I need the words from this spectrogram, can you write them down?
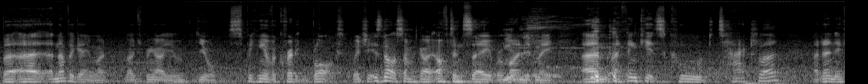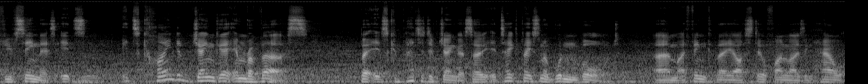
But uh, another game I'd like to bring out, you're, you're speaking of critic blocks, which is not something I often say, reminded me. Um, I think it's called Tackler. I don't know if you've seen this. It's it's kind of Jenga in reverse, but it's competitive Jenga. So it takes place on a wooden board. Um, I think they are still finalising how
